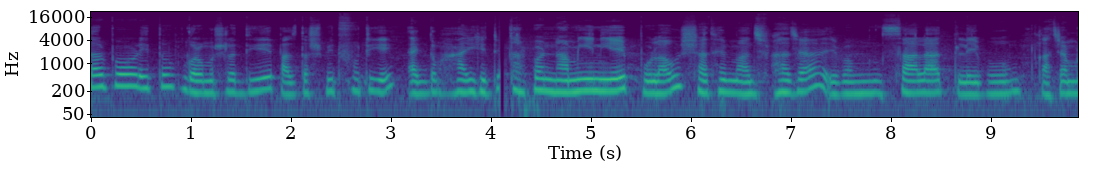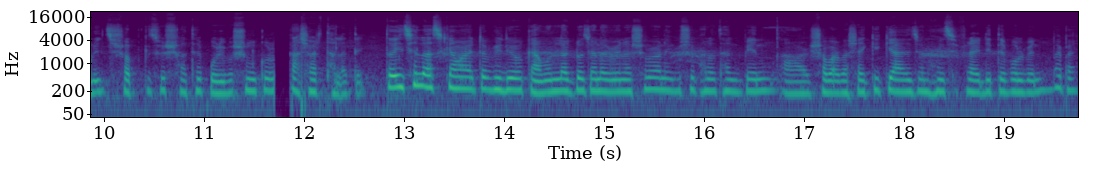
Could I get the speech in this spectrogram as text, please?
তারপর এই তো গরম মশলা দিয়ে পাঁচ দশ মিনিট ফুটিয়ে একদম হাই হিটে তারপর নামিয়ে নিয়ে পোলাও, সাথে মাছ ভাজা এবং সালাদ, লেবু, কাঁচামরিচ সব কিছুর সাথে পরিবেশন করুন কাঁসার থালাতে। তো এই ছিল আজকে আমার একটা ভিডিও কেমন লাগল জানাবেন আর সবাই অনেক বেশি ভালো থাকবেন। আর সবার বাসায় কী কী আয়োজন হয়েছে ফ্রাইডেতে বলবেন। বাই বাই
